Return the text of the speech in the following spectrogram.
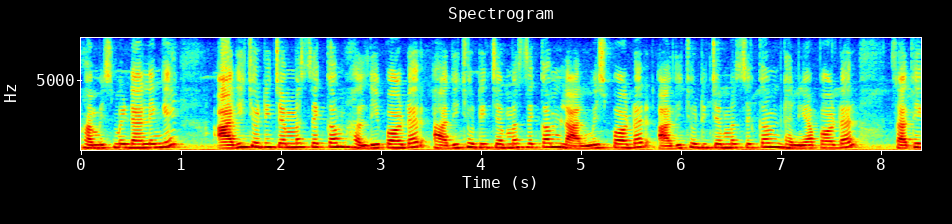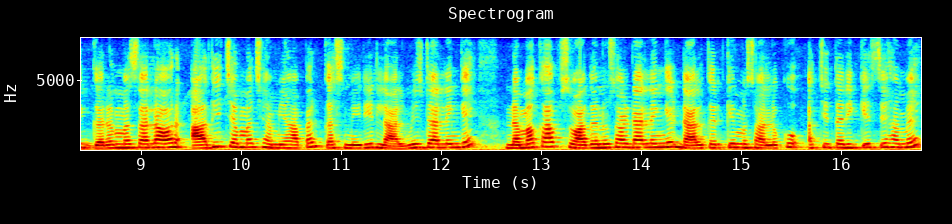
हम इसमें डालेंगे आधी छोटी चम्मच से कम हल्दी पाउडर, आधी छोटी चम्मच से कम लाल मिर्च पाउडर, आधी छोटी चम्मच से कम धनिया पाउडर, साथ ही गरम मसाला और आधी चम्मच हम यहाँ पर कश्मीरी लाल मिर्च डालेंगे। नमक आप स्वाद अनुसार डालेंगे। डाल करके मसालों को अच्छी तरीके से हमें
